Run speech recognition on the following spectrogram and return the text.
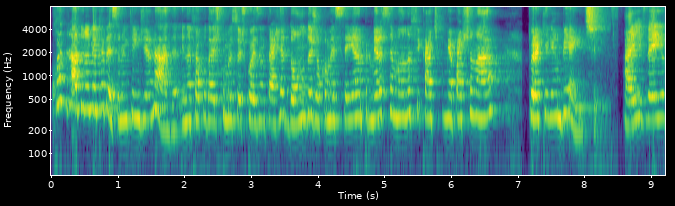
quadrado na minha cabeça, eu não entendia nada. E na faculdade começou as coisas a entrar redondas, eu comecei a, na primeira semana, ficar, tipo, me apaixonar por aquele ambiente. Aí veio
